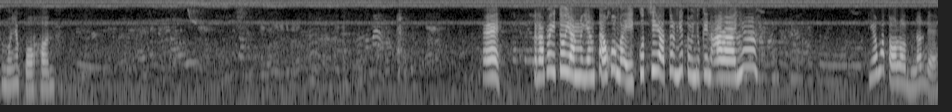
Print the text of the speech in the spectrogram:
Semuanya pohon. Kenapa itu yang yang tahu kok nggak ikut sih? Atau dia tunjukin arahnya? Dia mah tolol bener deh.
